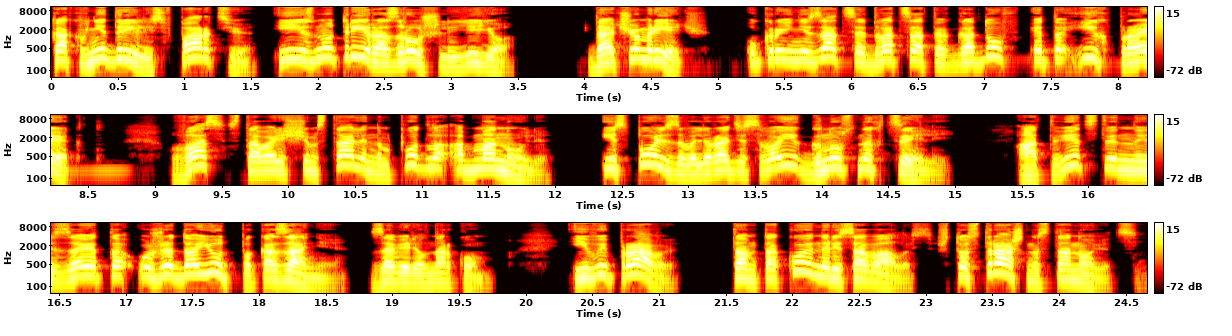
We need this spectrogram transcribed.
как внедрились в партию и изнутри разрушили ее. Да о чем речь? Украинизация 20-х годов – это их проект. Вас с товарищем Сталиным подло обманули, использовали ради своих гнусных целей. Ответственные за это уже дают показания, заверил нарком. И вы правы, там такое нарисовалось, что страшно становится.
